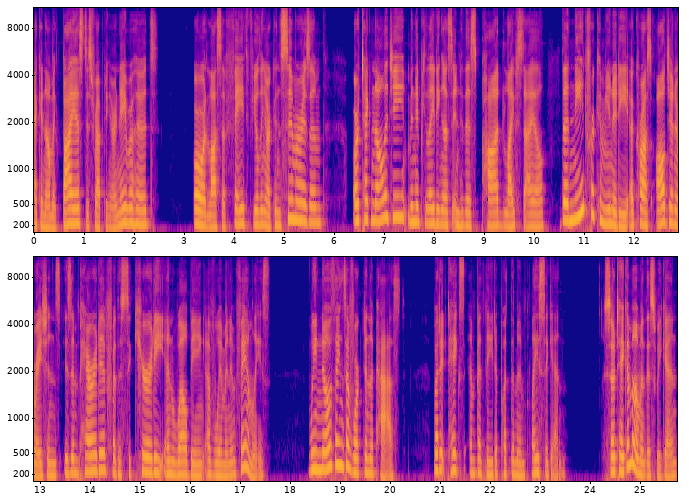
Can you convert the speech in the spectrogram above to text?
economic bias disrupting our neighborhoods, or loss of faith fueling our consumerism, or technology manipulating us into this pod lifestyle. The need for community across all generations is imperative for the security and well being of women and families. We know things have worked in the past, but it takes empathy to put them in place again. So take a moment this weekend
